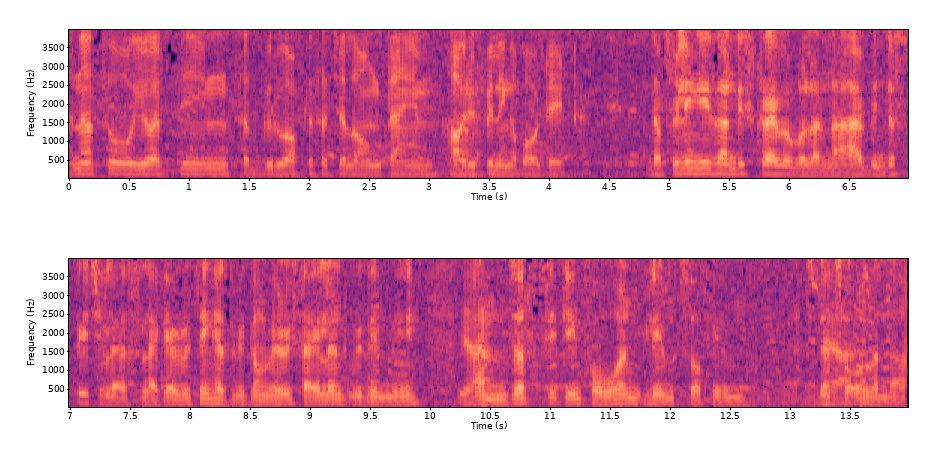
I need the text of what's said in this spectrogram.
Anna, so you are seeing Sadhguru after such a long time. How are you feeling about it? The feeling is indescribable, and I've been just speechless. Like everything has become very silent within me. Yeah. I'm just seeking for one glimpse of him. That's Yeah. all, Anna.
